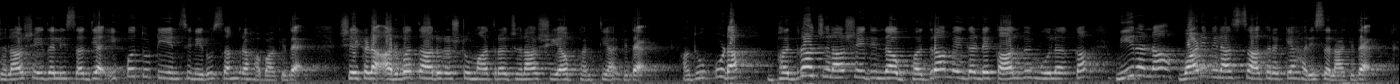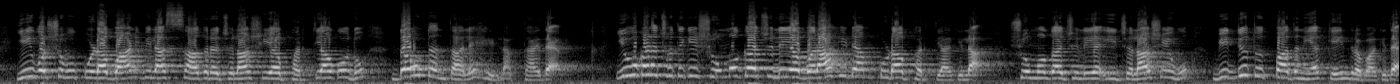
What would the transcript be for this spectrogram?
ಜಲಾಶಯದಲ್ಲಿ ಸದ್ಯ ಇಪ್ಪತ್ತು ಟಿಎಂಸಿ ನೀರು ಸಂಗ್ರಹವಾಗಿದೆ. ಶೇಕಡ ಅರವತ್ತಾರರಷ್ಟು ಮಾತ್ರ ಜಲಾಶಯ ಭರ್ತಿಯಾಗಿದೆ. ಅದು ಕೂಡ ಭದ್ರಾ ಜಲಾಶಯದಿಂದ ಭದ್ರಾ ಮೇಲ್ದಂಡೆ ಕಾಲುವೆ ಮೂಲಕ ನೀರನ್ನ ವಾಣಿವಿಲಾಸ ಸಾಗರಕ್ಕೆ ಹರಿಸಲಾಗಿದೆ. ಈ ವರ್ಷವೂ ಕೂಡ ವಾಣಿವಿಲಾಸ ಸಾಗರ ಜಲಾಶಯ ಭರ್ತಿಯಾಗೋದು ಡೌಟ್ ಅಂತಲೇ ಹೇಳಲಾಗ್ತಾ ಇದೆ. ಇವುಗಳ ಜೊತೆಗೆ ಶಿವಮೊಗ್ಗ ಜಿಲ್ಲೆಯ ವರಾಹಿ ಡ್ಯಾಂ ಕೂಡ ಭರ್ತಿಯಾಗಿಲ್ಲ. ಶಿವಮೊಗ್ಗ ಜಿಲ್ಲೆಯ ಈ ಜಲಾಶಯವು ವಿದ್ಯುತ್ ಉತ್ಪಾದನೆಯ ಕೇಂದ್ರವಾಗಿದೆ.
